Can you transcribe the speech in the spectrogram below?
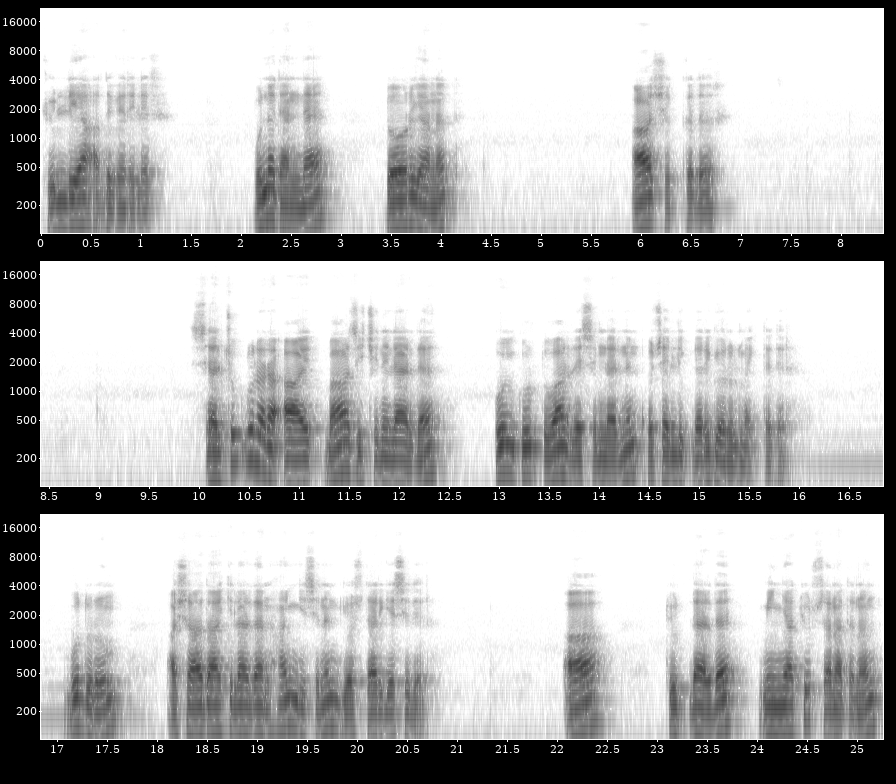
külliye adı verilir. Bu nedenle doğru yanıt A şıkkıdır. Selçuklulara ait bazı çinilerde Uygur duvar resimlerinin özellikleri görülmektedir. Bu durum aşağıdakilerden hangisinin göstergesidir? A. Türklerde minyatür sanatının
